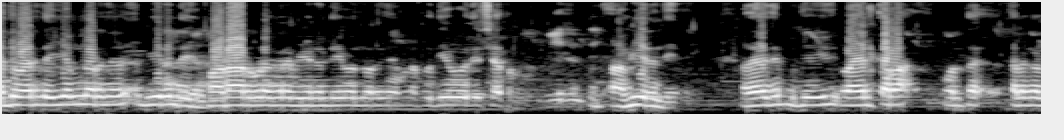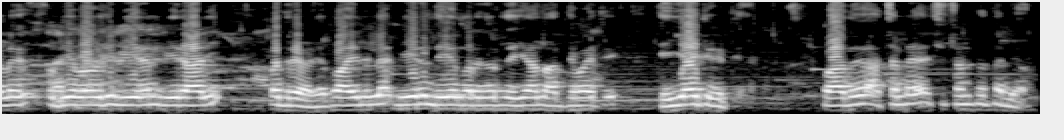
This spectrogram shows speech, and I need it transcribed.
ആദ്യമായിട്ട് തെയ്യം എന്ന് പറഞ്ഞ വീരൻ തെയ്യം പാടാറുകുളങ്ങര വീരൻ ദൈവം എന്ന് പറഞ്ഞ നമ്മുടെ പുതിയ ഒരു ക്ഷേത്രം. വീരൻ ആ വീരൻ തെയ്യം അതായത് പുതിയ വയൽത്തറ പോലത്തെ സ്ഥലങ്ങളിൽ പുതിയ ഒരു വീരൻ വീരാളി ഭദ്രകാളി. അപ്പോൾ അതിലുള്ള വീരൻ തെയ്യം എന്ന് പറയുന്ന ഒരു തെയ്യമാണ് ആദ്യമായിട്ട് തെയ്യായിട്ട് കിട്ടിയത്. അപ്പോൾ അത് അച്ഛന്റെ ശിക്ഷണത്തിൽ തന്നെയാണ്.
